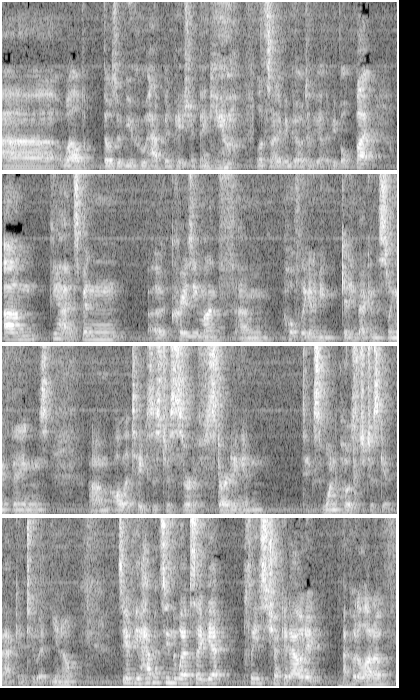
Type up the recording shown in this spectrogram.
Uh, well, those of you who have been patient, thank you. Let's not even go to the other people. But um, yeah, it's been a crazy month. I'm hopefully going to be getting back in the swing of things. Um, all it takes is just sort of starting and takes one post to just get back into it, you know? So if you haven't seen the website yet, please check it out. It, I put a lot of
